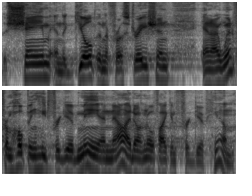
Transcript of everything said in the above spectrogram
the shame and the guilt and the frustration. And I went from hoping he'd forgive me, and now I don't know if I can forgive him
